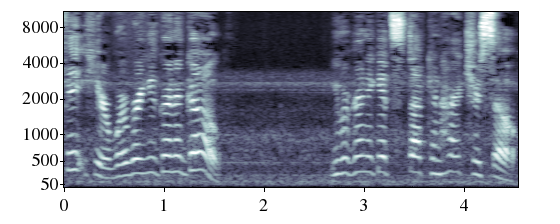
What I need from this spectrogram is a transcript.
fit here. Where were you going to go? You were going to get stuck and hurt yourself.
